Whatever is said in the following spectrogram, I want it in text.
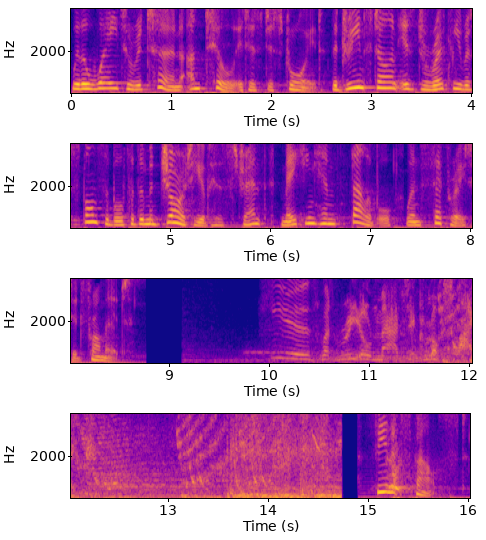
with a way to return until it is destroyed. The Dreamstone is directly responsible for the majority of his strength, making him fallible when separated from it. Here's what real magic looks like. Felix Faust.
